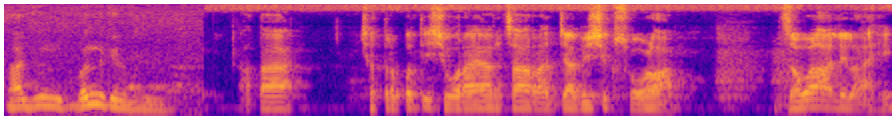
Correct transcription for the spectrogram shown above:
सहा जून बंद केलं पाहिजे. आता छत्रपती शिवरायांचा राज्याभिषेक सोहळा जवळ आलेला आहे.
